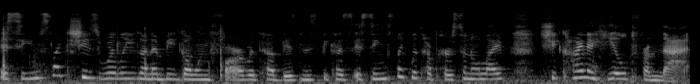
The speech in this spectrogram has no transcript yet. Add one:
It seems like she's really going to be going far with her business because it seems like with her personal life, she kind of healed from that.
